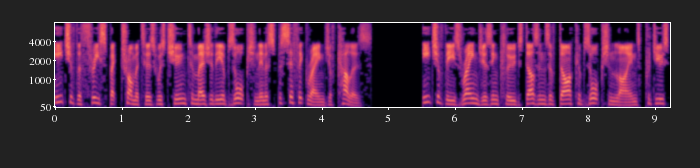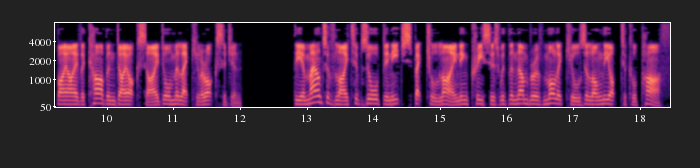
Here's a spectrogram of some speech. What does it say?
Each of the three spectrometers was tuned to measure the absorption in a specific range of colors. Each of these ranges includes dozens of dark absorption lines produced by either carbon dioxide or molecular oxygen. The amount of light absorbed in each spectral line increases with the number of molecules along the optical path.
